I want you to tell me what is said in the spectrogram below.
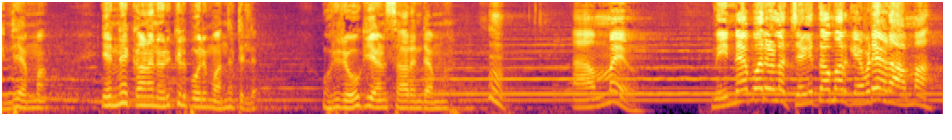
എന്റെ അമ്മ എന്നെ കാണാൻ ഒരിക്കൽ പോലും വന്നിട്ടില്ല. ഒരു രോഗിയാണ് സാർ എന്റെ അമ്മ. അമ്മയോ? നിന്നെ പോലെയുള്ള ചെകുത്താമാർക്ക് എവിടെയാടാ അമ്മ?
